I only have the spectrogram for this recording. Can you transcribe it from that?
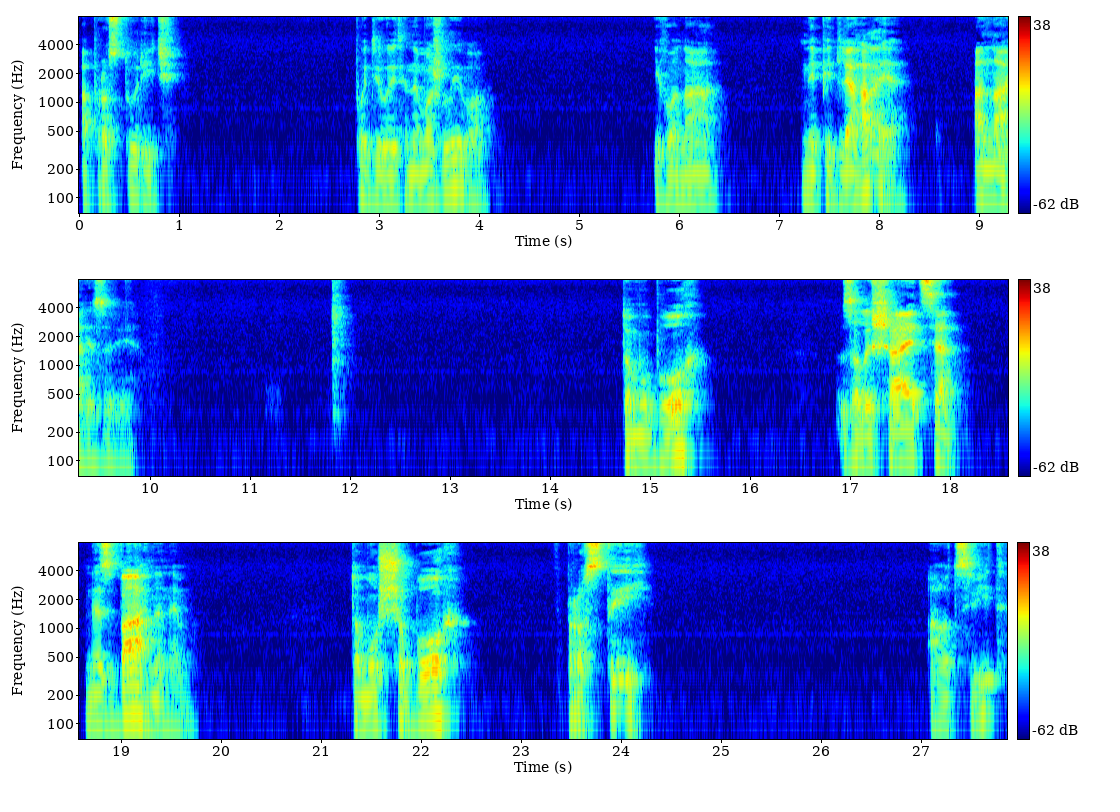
А просту річ поділити неможливо, і вона не підлягає аналізові. Тому Бог залишається незбагненим, тому що Бог простий, а от світ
